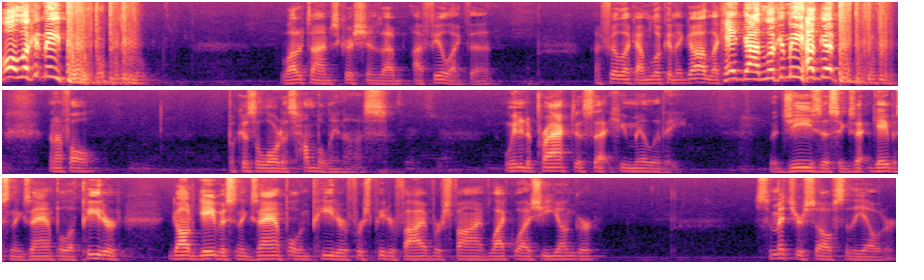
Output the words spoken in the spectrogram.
oh, look at me. A lot of times, Christians, I, I feel like that. I feel like I'm looking at God like, hey, God, look at me, how good. And I fall because the Lord is humbling us. We need to practice that humility that Jesus gave us an example of. Peter, God gave us an example in Peter, 1 Peter 5, verse 5. Likewise, ye younger, submit yourselves to the elder.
